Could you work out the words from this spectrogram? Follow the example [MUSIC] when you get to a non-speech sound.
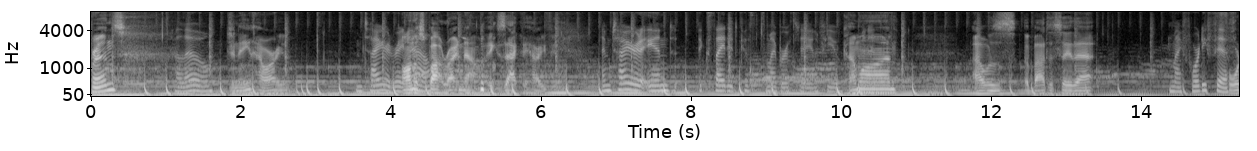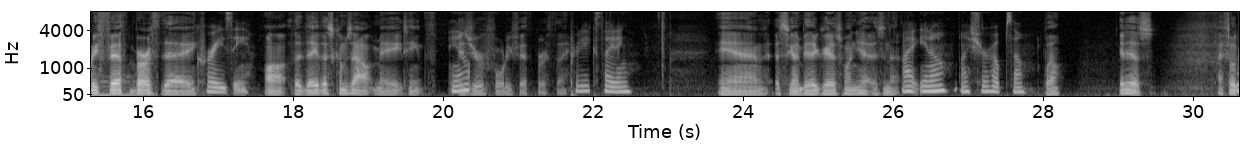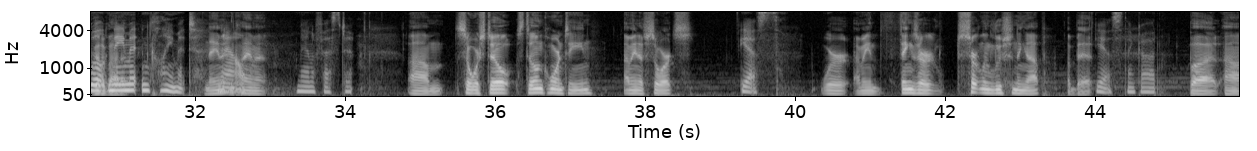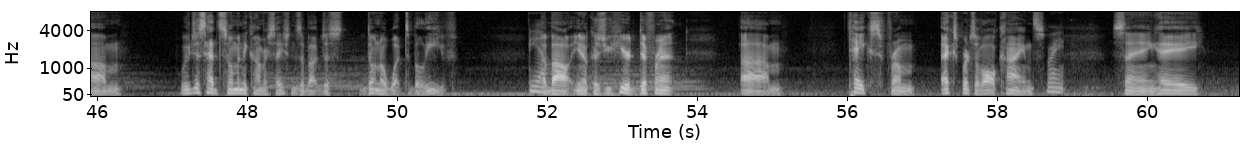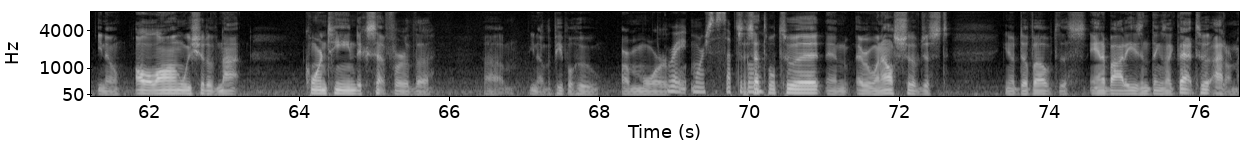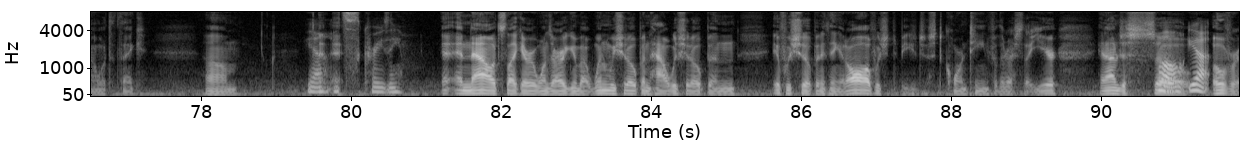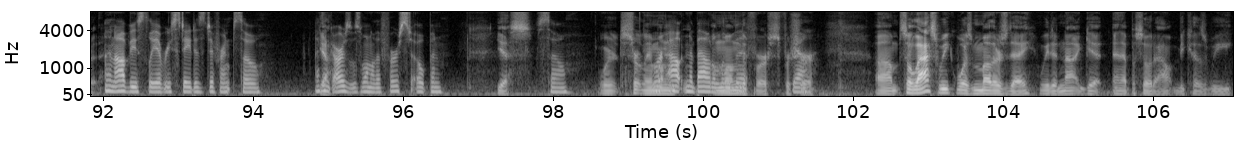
Friends. Hello. Janine, how are you? I'm tired right On now. the spot right now. [LAUGHS] exactly how are you feeling? I'm tired and excited because it's my birthday in a few. Come minutes. on. I was about to say that. My 45th. 45th birthday. Crazy. Uh, the day this comes out, May 18th, Yep. is your 45th birthday. Pretty exciting. And it's going to be the greatest one yet, isn't it? I, you know, I sure hope so. Well, it is. I feel well, good about name it. it. and claim it. Name it and claim it. Manifest it. Um, so we're still still in quarantine. I mean, of sorts. Yes. We're. I mean, things are certainly loosening up a bit. Yes. Thank God. but um, we've just had so many conversations about just don't know what to believe Yeah. about you know because you hear different um, takes from experts of all kinds right. Saying hey you know all along we should have not quarantined except for the um, you know the people who are more Right. More susceptible. susceptible to it, and everyone else should have just, you know, developed this antibodies and things like that to it. I don't know what to think. Um, Yeah. eh, It's crazy. and now it's like everyone's arguing about when we should open, how we should open, if we should open anything at all, if we should be just quarantined for the rest of the year. And I'm just so Well, yeah. over it. And obviously, every state is different. So I think ours was one of the first to open. Yes, So we're certainly we're among out and about a little among the first for Yeah. sure. Um, so last week was Mother's Day. We did not get an episode out because we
